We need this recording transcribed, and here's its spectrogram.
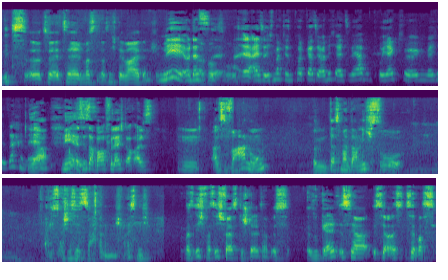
nichts äh, zu erzählen, was, was nicht der Wahrheit entspricht. Nee, und das, so. äh, also ich mache den Podcast ja auch nicht als Werbeprojekt für irgendwelche Sachen. Ja, Ähm, nee, es ist aber auch vielleicht auch als, mh, als Warnung, ähm, dass man da nicht so, wie soll ich das jetzt sagen? Ich weiß nicht. was ich, was ich festgestellt habe, ist, also Geld ist ja, ist ja, ist ja was,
